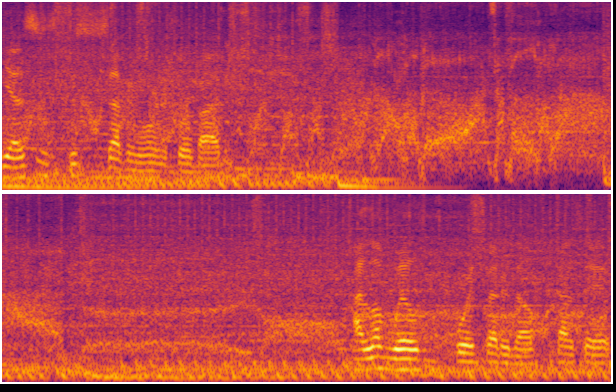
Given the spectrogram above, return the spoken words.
Yeah, this is this is having more in a short vibe. I love Will's voice better though, gotta say it.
